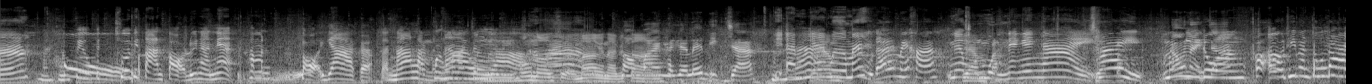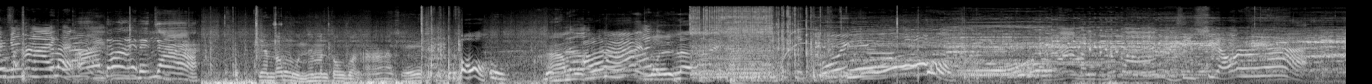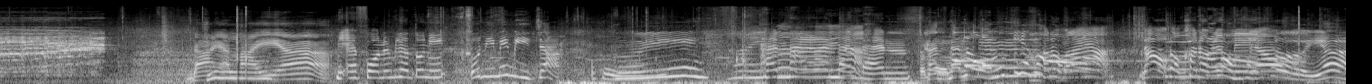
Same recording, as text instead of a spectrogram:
คุณฟิวไปช่วยพี่ตาลต่อด้วยนะเนี่ย ถ้ามันต่อยากอะแต่น่ารักมากๆเลยอะห้องนอนสวยมากเลยนะพี่ต่อตาไปลใครจะเล่นอีกจ๊ะพี่แอมแก้มือไหมอยู่ได้ไหมคะเนี่ยหมุนๆเนี่ยง่ายใช่ไม่เอาไหนมีดวจ๊ะงก็เอาที่มันต้องได้สักอันนี่แหละอ่าได้เลยจ้าเตรียมต้องหมุนให้มันตรงก่อนอ่าโอเคโอ้เอาหมดเอาแล้วนะเลยเลยโอ้ย ได้อะไรอะ มีไอโฟนไหมพี่เดือนตัวนี้ ตัวนี้ไม่มีจ้ะเฮ้ยแทนแทนแทนแทนทันขนมกี่ขนมอะไรอะเอ้าขนมอย่างเดียวเฉยอะ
